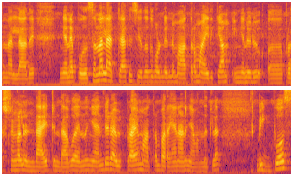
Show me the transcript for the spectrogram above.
എന്നല്ലാതെ ഇങ്ങനെ പേഴ്സണൽ അറ്റാക്ക് ചെയ്തത് കൊണ്ട് തന്നെ മാത്രമായിരിക്കാം ഇങ്ങനൊരു പ്രശ്നങ്ങൾ ഉണ്ടായിട്ടുണ്ടാവുക എന്ന് ഞാൻ എന്റെ ഒരു അഭിപ്രായം മാത്രം പറയാനാണ് ഞാൻ വന്നിട്ടുള്ളത്. ബിഗ് ബോസ്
